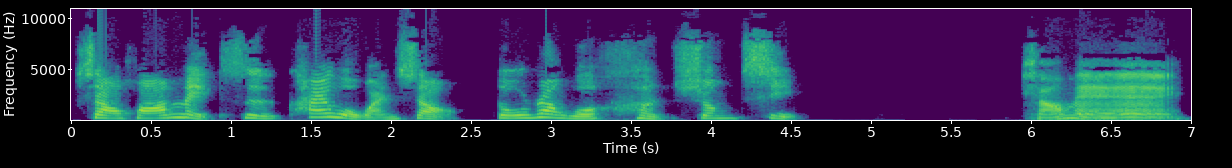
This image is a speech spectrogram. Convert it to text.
小华每次开我玩笑。都让我很生气。小美，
